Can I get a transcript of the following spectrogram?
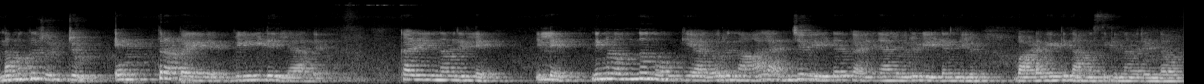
നമുക്ക് ചുറ്റും എത്ര പേര് വീടില്ലാതെ കഴിയുന്നവരില്ലേ? ഇല്ലേ? നിങ്ങളൊന്ന് നോക്കിയാൽ ഒരു നാലഞ്ച് വീട് കഴിഞ്ഞാൽ ഒരു വീടെങ്കിലും വാടകയ്ക്ക് താമസിക്കുന്നവരുണ്ടാവും.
